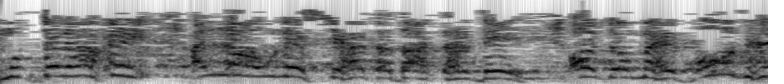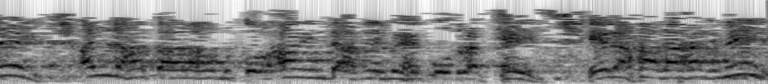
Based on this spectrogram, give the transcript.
مبتلا ہیں، اللہ انہیں صحت ادا کر دے۔ اور جو محفوظ ہیں، اللہ تعالیٰ ان کو آئندہ بھی محفوظ رکھے۔ الہ العالمین،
